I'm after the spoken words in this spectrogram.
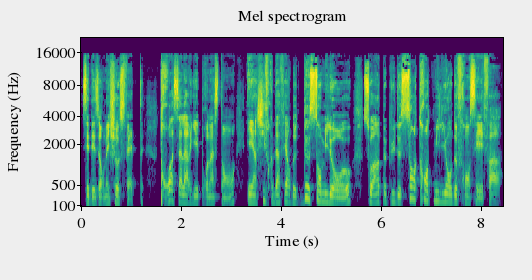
C'est désormais chose faite. Trois salariés pour l'instant et un chiffre d'affaires de 200 000 euros, soit un peu plus de 130 millions de francs CFA.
